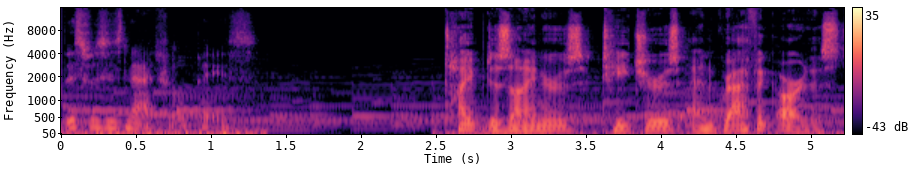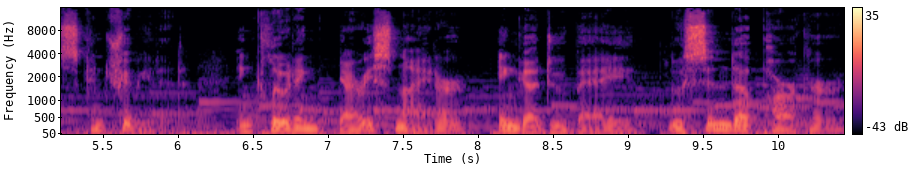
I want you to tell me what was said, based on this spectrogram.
This was his natural pace type designers, teachers, and graphic artists contributed, including Gary Snyder, Inga Dubay, Lucinda Parker,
